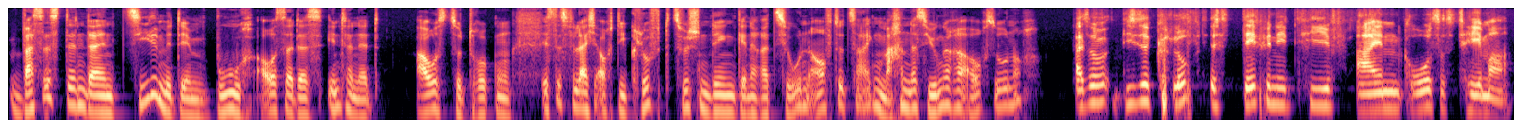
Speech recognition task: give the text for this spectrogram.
Was ist denn dein Ziel mit dem Buch, außer das Internet auszudrucken? Ist es vielleicht auch die Kluft zwischen den Generationen aufzuzeigen? Machen das Jüngere auch so noch? Also diese Kluft ist definitiv ein großes Thema,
